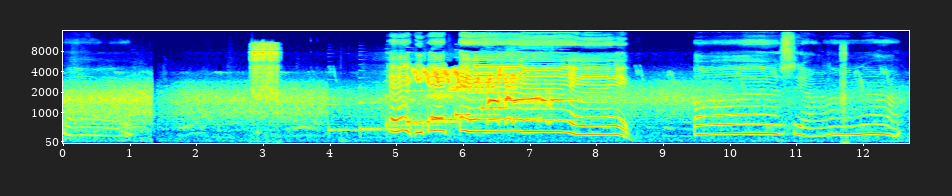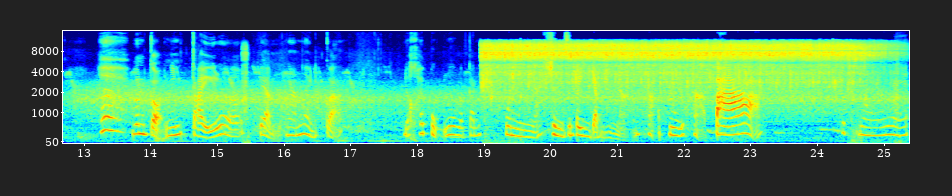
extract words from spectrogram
เออเอกอีเอกเอกเออเสียงอะไรเนี่ยบนเกาะนี้ไก่ด้วยเหรอบน้ำหน่อยดีกว่า เดี๋ยวค่อยปลุกลูกแล้วกัน วันนี้นะฉันจะไปดำน้ำหาปูหาปลาเรียบร้อยแล้ว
